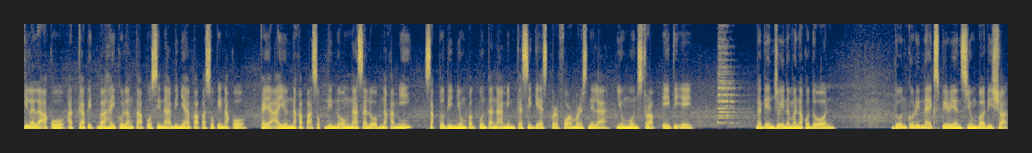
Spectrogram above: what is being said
kilala ako at kapitbahay ko lang tapos sinabi niya papasukin ako. Kaya ayon nakapasok din noong nasa loob na kami, sakto din yung pagpunta namin kasi guest performers nila, yung Moonstruck 88. Nag-enjoy naman ako doon. Doon ko rin na-experience yung body shot.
